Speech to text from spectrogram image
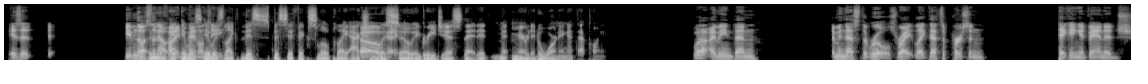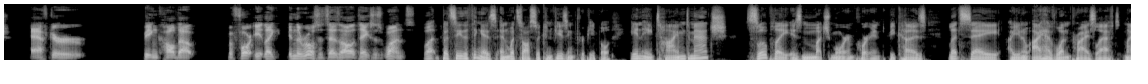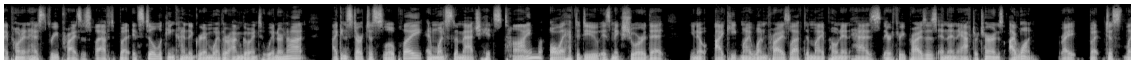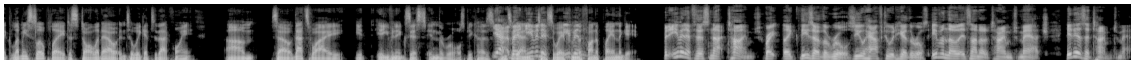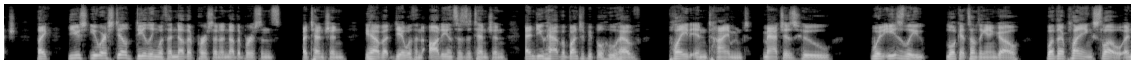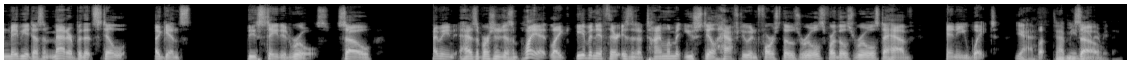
is it? Even though Well, no, it, it was penalty, it was like this specific slow play action Oh, was so egregious that it me- merited a warning at that point. Well, I mean, then, I mean, that's the rules, right? Like, that's a person taking advantage after being called out before. It like in the rules, it says all it takes is once. Well, but see, the thing is, and what's also confusing for people in a timed match, slow play is much more important because let's say, uh, you know, I have one prize left, my opponent has three prizes left, but it's still looking kind of grim whether I'm going to win or not. I can start to slow play, and once the match hits time, all I have to do is make sure that you know I keep my one prize left, and my opponent has their three prizes, and then after turns, I won right? But just like let me slow play to stall it out until we get to that point. Um, so that's why it even exists in the rules because Yeah, once again, it even takes if- away from the even- fun of playing the game. But even if it's not timed, right? Like these are the rules. You have to adhere the rules, even though it's not a timed match. It is a timed match. Like you, you are still dealing with another person, another person's attention. You have a deal with an audience's attention, and you have a bunch of people who have played in timed matches who would easily look at something and go, "Well, they're playing slow, and maybe it doesn't matter, but that's still against these stated rules." So. I mean, as a person who doesn't play it, like, even if there isn't a time limit, you still have to enforce those rules for those rules to have any weight. Yeah, But- to have meaning so- and everything.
